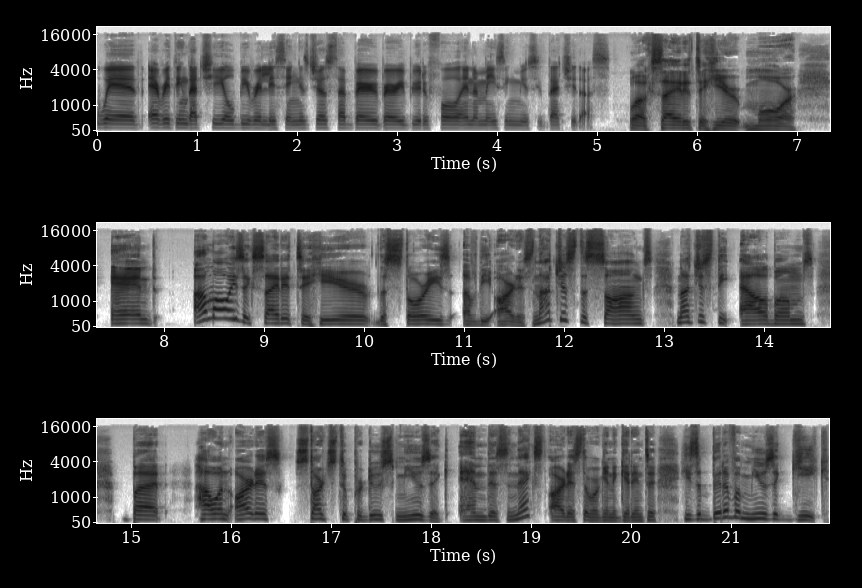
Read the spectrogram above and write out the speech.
with everything that she'll be releasing. It's just a very, very beautiful and amazing music that she does. Well, excited to hear more. And I'm always excited to hear the stories of the artists, not just the songs, not just the albums, but how an artist starts to produce music. And this next artist that we're going to get into, he's a bit of a music geek.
